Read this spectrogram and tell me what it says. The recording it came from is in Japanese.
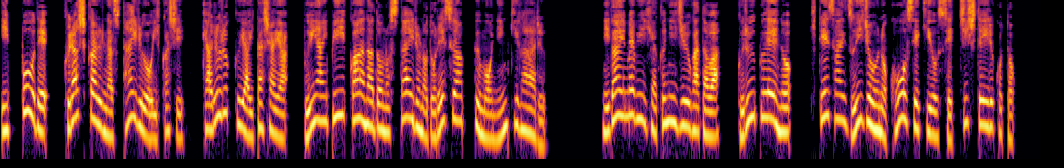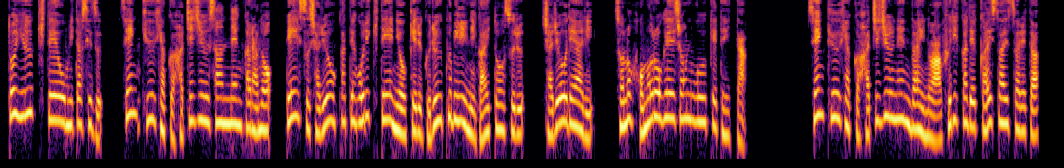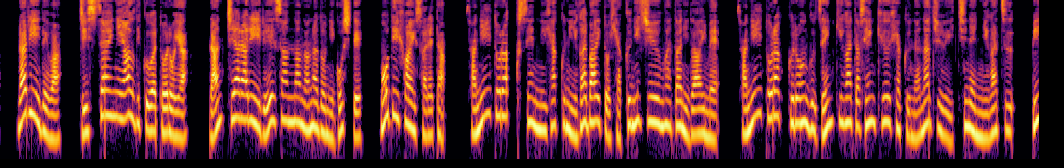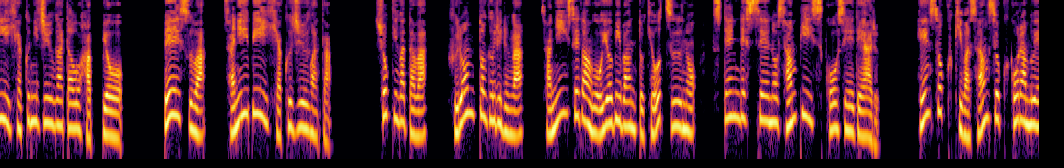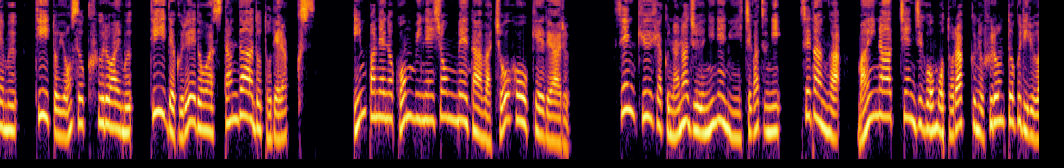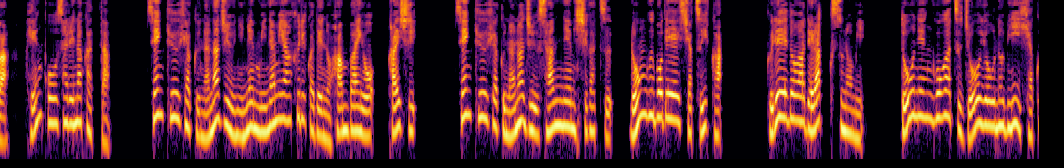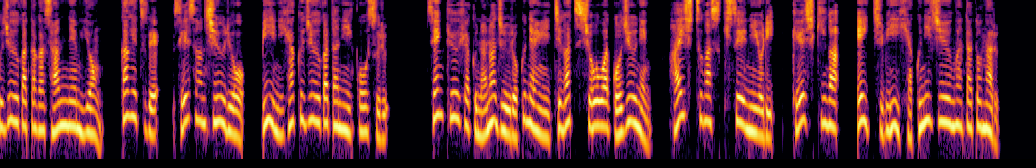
一方で、クラシカルなスタイルを活かし、キャルルックや板車や VIP カーなどのスタイルのドレスアップも人気がある。2代目 B120 型はグループ A の規定サイズ以上の鉱石を設置していることという規定を満たせず、1983年からのレース車両カテゴリ規定におけるグループ B に該当する車両であり、そのホモロゲーションを受けていた。1980年代のアフリカで開催されたラリーでは実際にアウディクアトロやランチアラリー037などに伍してモディファイされたサニートラック 1200GB120 型2代目サニートラックロング前期型1971年2月 B120 型を発表。ベースはサニー B110 型。初期型はフロントグリルがサニーセダン及びバンと共通のステンレス製の3ピース構成である。変速機は3速コラム M、T と4速フロア M、T でグレードはスタンダードとデラックス。インパネのコンビネーションメーターは長方形である。1972年1月にセダンがマイナーチェンジ後もトラックのフロントグリルは変更されなかった。1972年南アフリカでの販売を開始。1973年4月、ロングボデー車追加。グレードはデラックスのみ。同年5月常用の B110 型が3年4ヶ月で生産終了 B210 型に移行する。1976年1月昭和50年排出ガス規制により、形式が HB120 型となる。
